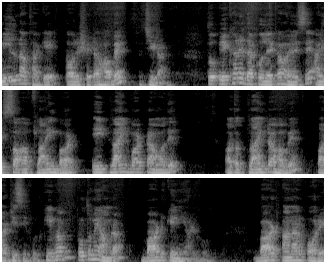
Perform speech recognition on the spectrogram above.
মিল না থাকে, তাহলে সেটা হবে জিরান তো এখানে দেখো লেখা হয়েছে I saw a flying bird এই ফ্লাইং বার্ডটা আমাদের, অর্থাৎ ফ্লাইংটা হবে পার্টিসিপল কীভাবে? প্রথমে আমরা বার্ডকে নিয়ে আসব। বার্ড আনার পরে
